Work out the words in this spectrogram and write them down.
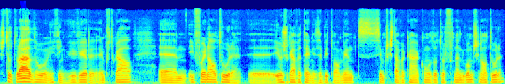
estruturado, enfim, viver em Portugal. E foi na altura, uh, eu jogava ténis habitualmente, sempre que estava cá, com o Dr. Fernando Gomes, que na altura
